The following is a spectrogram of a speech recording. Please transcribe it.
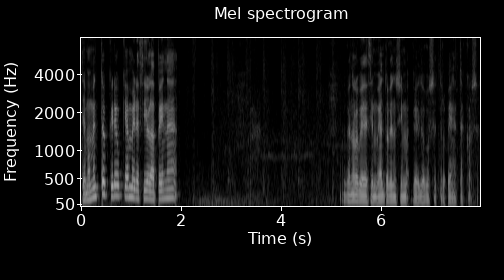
De momento creo que ha merecido la pena. Aunque no lo voy a decir muy alto que, luego se estropean estas cosas.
